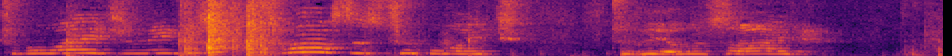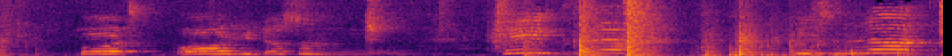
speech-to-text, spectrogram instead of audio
Triple H and he just tosses Triple H to the other side. But oh he doesn't take that. He's not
